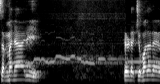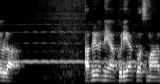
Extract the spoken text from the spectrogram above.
സെമ്മനാരിയുടെ ചുമതലയുള്ള അഭിമന്യ കുര്യാക്കോസ് മാർ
